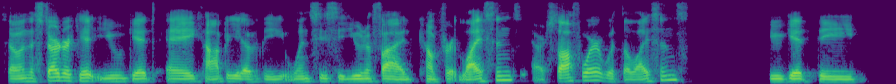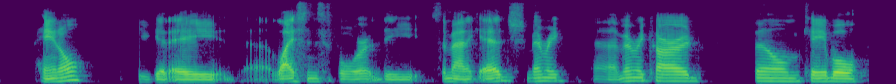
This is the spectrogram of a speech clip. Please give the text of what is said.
So in the starter kit, you get a copy of the WinCC Unified Comfort license or software with the license. You get the panel. You get a uh, license for the Simatic Edge memory uh, memory card, film, cable,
